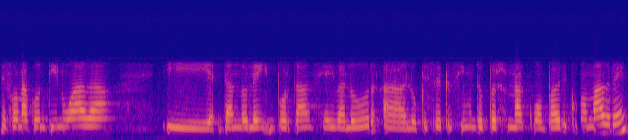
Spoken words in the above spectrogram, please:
de forma continuada y dándole importancia y valor a lo que es el crecimiento personal como padre y como madre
